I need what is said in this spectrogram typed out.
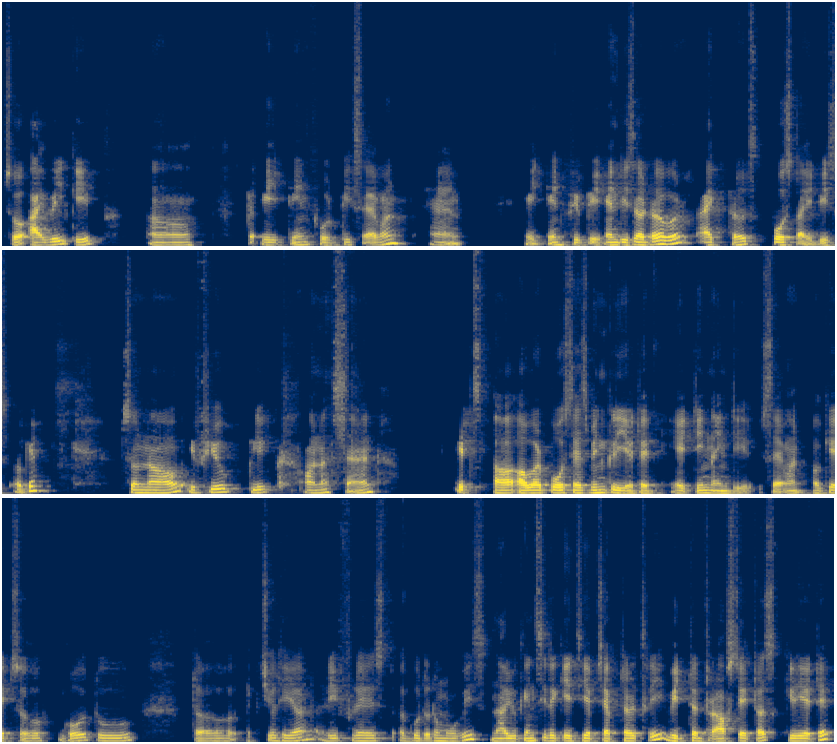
so i will keep uh, the 1847 and 1850 and these are our actors post ids okay? So now if you click on a send it's uh, our post has been created 1897 okay? So go to the actual here refreshed uh, go to the movies. Now you can see the kgf chapter 3 with the draft status created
